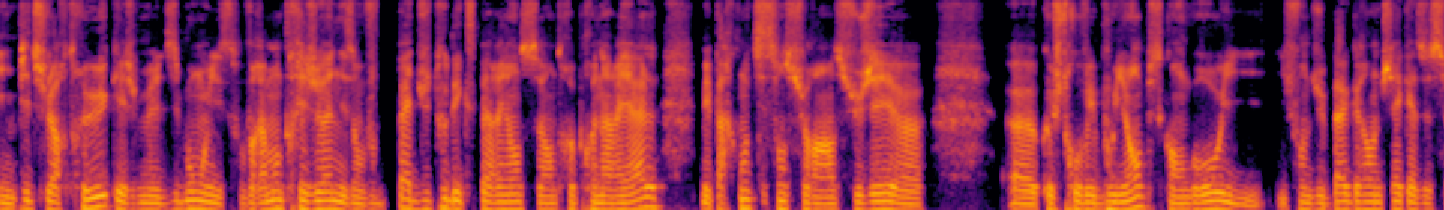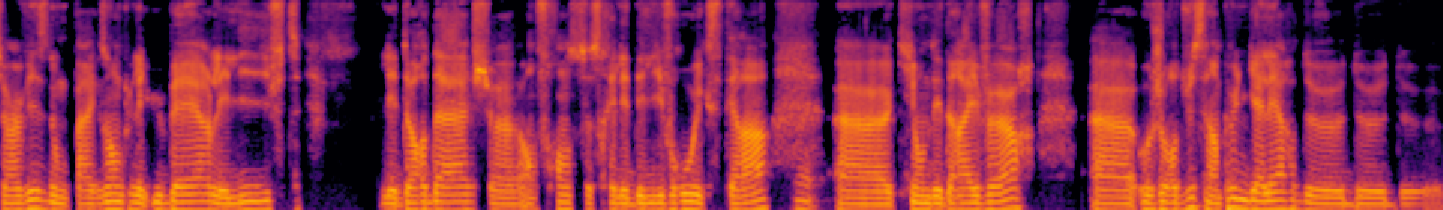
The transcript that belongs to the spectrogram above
ils me pitchent leur truc et je me dis bon, ils sont vraiment très jeunes, ils ont pas du tout d'expérience entrepreneuriale, mais par contre ils sont sur un sujet euh, euh, que je trouvais bouillant, puisqu'en gros ils, font du background check as a service, donc par exemple les Uber, les Lyft, les DoorDash, euh, en France ce serait les Deliveroo, etc., euh, qui ont des drivers. Euh, Aujourd'hui, c'est un peu une galère de, de, de,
